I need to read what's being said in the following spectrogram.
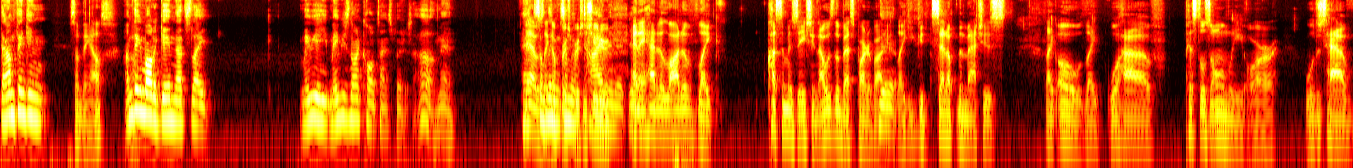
Then I'm thinking. something else. I'm Oh. thinking about a game that's like. Maybe maybe it's not called TimeSplitters. Oh man. Had yeah, it was like a first person shooter, it, and it had a lot of like customization. That was the best part about Yeah. it. Like you could set up the matches, like oh, like we'll have pistols only, or we'll just have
